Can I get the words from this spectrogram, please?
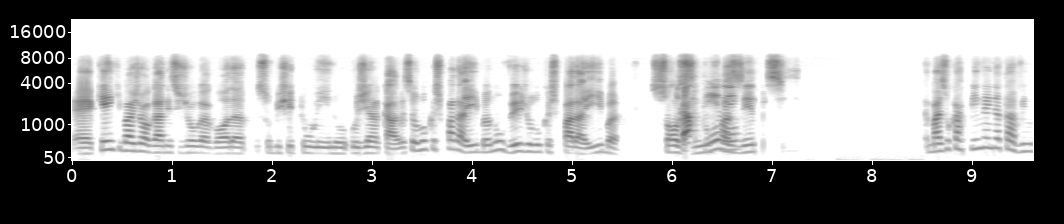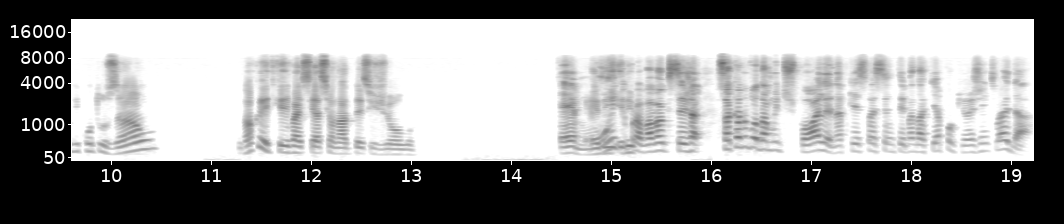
É, quem que vai jogar nesse jogo agora substituindo o Jean Carlos? Vai ser o Lucas Paraíba. Eu não vejo o Lucas Paraíba sozinho fazendo esse... Mas o Carpina ainda tá vindo de contusão. Não acredito que ele vai ser acionado para esse jogo. É muito ele, ele... provável que seja. Só que eu não vou dar muito spoiler, né? Porque isso vai ser um tema daqui a pouquinho a gente vai dar.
